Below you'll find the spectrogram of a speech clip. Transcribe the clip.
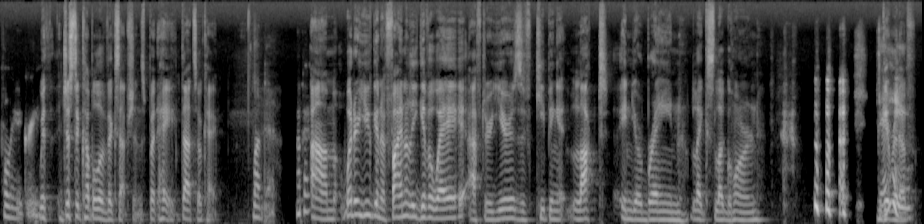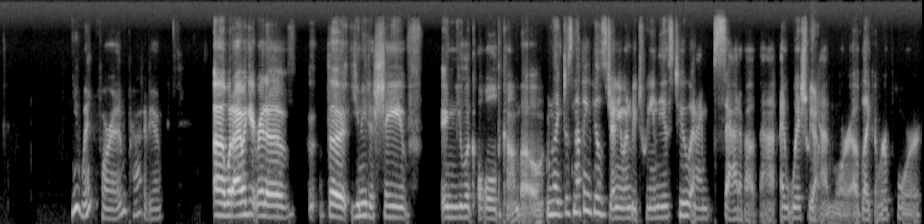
fully agree with just a couple of exceptions, but hey, that's okay. loved it okay Um, what are you gonna finally give away after years of keeping it locked in your brain like Slughorn? Get rid of. You went for it. I'm proud of you. Uh, what I would get rid of the you need to shave and you look old combo. I'm like, just nothing feels genuine between these two, and I'm sad about that. I wish we Yeah. had more of like a rapport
